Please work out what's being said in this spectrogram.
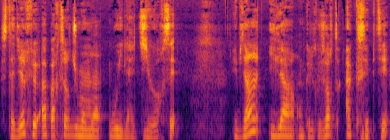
C'est-à-dire qu'à partir du moment où il a divorcé, eh bien, il a en quelque sorte accepté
